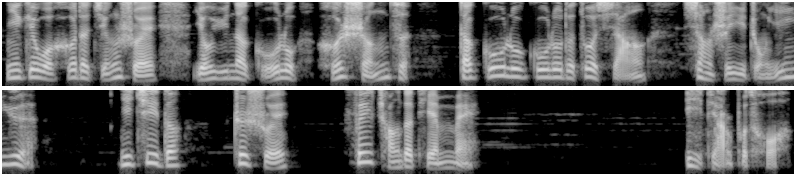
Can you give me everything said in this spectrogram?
你给我喝的井水，由于那轱辘和绳子，它咕噜咕噜的作响，像是一种音乐。你记得，这水非常的甜美，一点儿不错。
